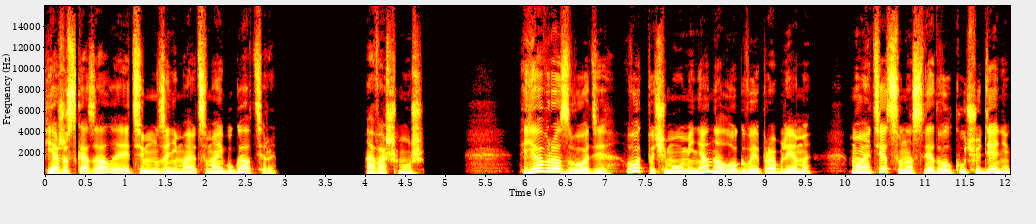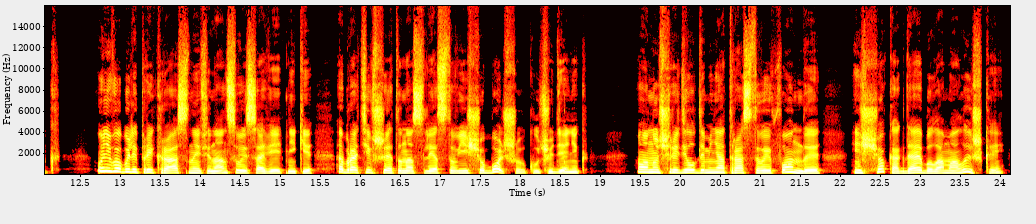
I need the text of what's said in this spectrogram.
Я же сказала, этим занимаются мои бухгалтеры. А ваш муж? Я в разводе. Вот почему у меня налоговые проблемы. Мой отец унаследовал кучу денег. У него были прекрасные финансовые советники, обратившие это наследство в еще большую кучу денег. Он учредил для меня трастовые фонды еще когда я была малышкой —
